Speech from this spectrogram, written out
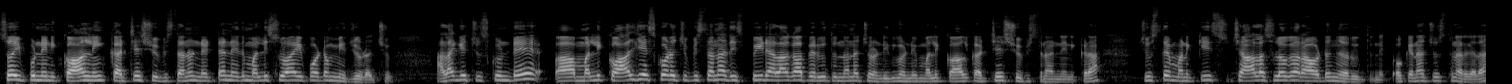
సో ఇప్పుడు నేను ఈ కాల్ని కట్ చేసి చూపిస్తాను. నెట్ అనేది మళ్ళీ స్లో అయిపోవటం మీరు చూడొచ్చు. అలాగే చూసుకుంటే మళ్ళీ కాల్ చేసి కూడా చూపిస్తాను. అది స్పీడ్ ఎలాగా పెరుగుతుందన్న చూడండి. ఇదిగోండి మళ్ళీ కాల్ కట్ చేసి చూపిస్తున్నాను నేను ఇక్కడ. చూస్తే మనకి చాలా స్లోగా రావడం జరుగుతుంది. ఓకేనా? చూస్తున్నారు కదా?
